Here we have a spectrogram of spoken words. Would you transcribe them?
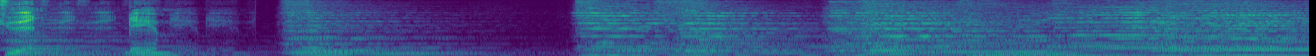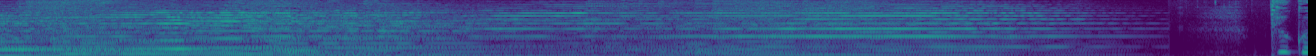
Chuyện đêm.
